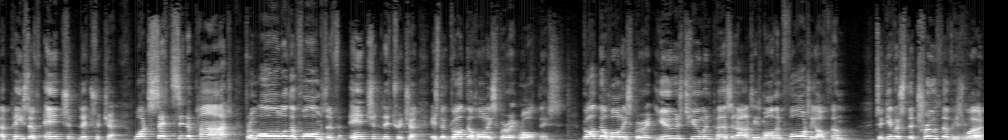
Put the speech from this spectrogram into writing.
a piece of ancient literature. What sets it apart from all other forms of ancient literature is that God the Holy Spirit wrote this. God the Holy Spirit used human personalities, more than 40 of them, to give us the truth of His Word,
